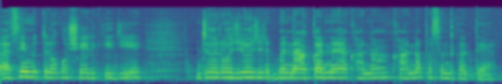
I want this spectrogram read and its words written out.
ऐसे मित्रों को शेयर कीजिए, जो रोज़ रोज़ बनाकर नया खाना खाना पसंद करते हैं।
